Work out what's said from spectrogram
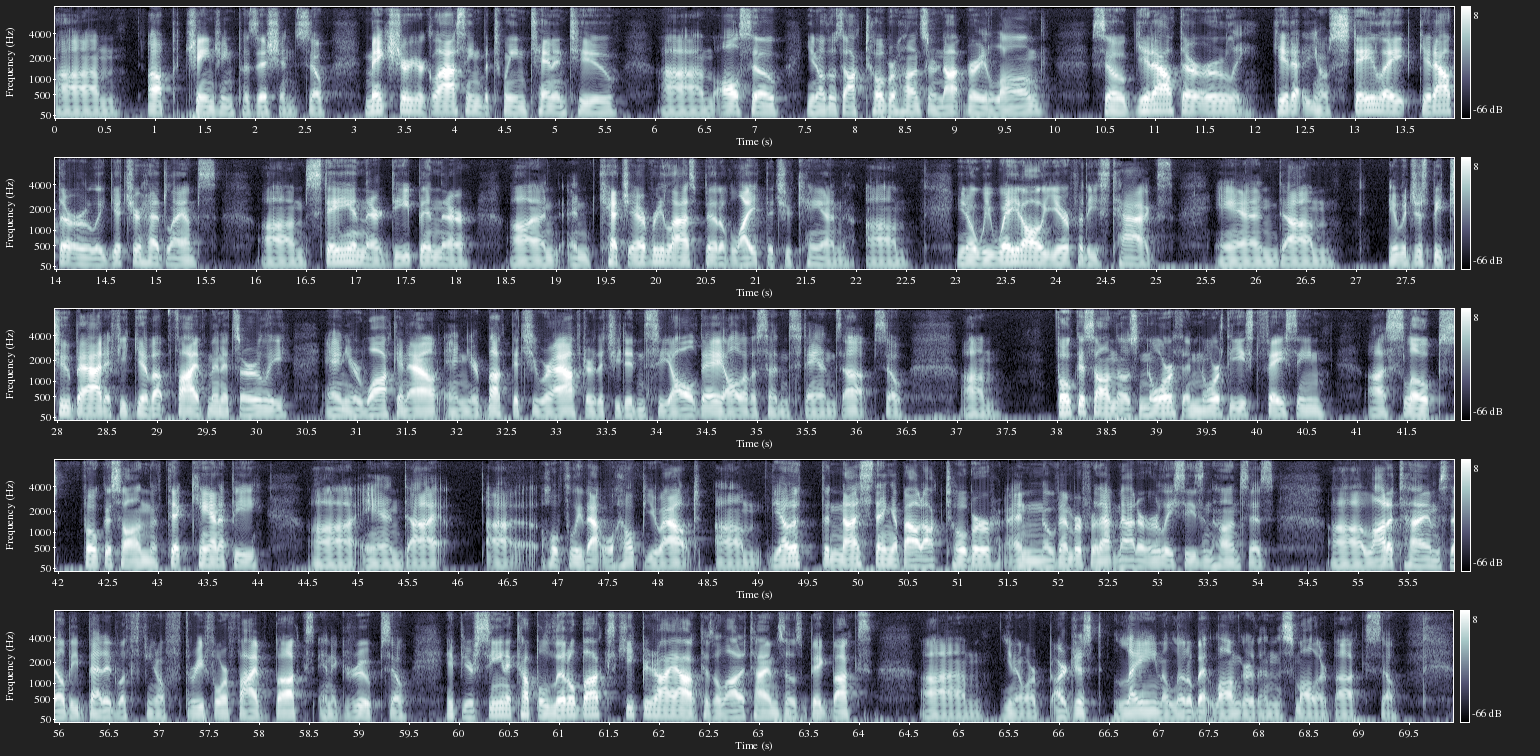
um, up changing positions. So make sure you're glassing between 10 and 2. Um, also, you know, those October hunts are not very long. So get out there early. Get, you know, stay late, get out there early, get your headlamps, um, stay in there, deep in there uh, and, and catch every last bit of light that you can. Um, you know, we wait all year for these tags, and um, it would just be too bad if you give up five minutes early and you're walking out and your buck that you were after that you didn't see all day all of a sudden stands up. So um, focus on those north and northeast facing uh, slopes, focus on the thick canopy. Uh, and uh, uh, hopefully that will help you out. Um, the other, the nice thing about October and November, for that matter, early season hunts is uh, a lot of times they'll be bedded with you know three, four, five bucks in a group. So if you're seeing a couple little bucks, keep your eye out because a lot of times those big bucks, um, you know, are are just laying a little bit longer than the smaller bucks. So.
